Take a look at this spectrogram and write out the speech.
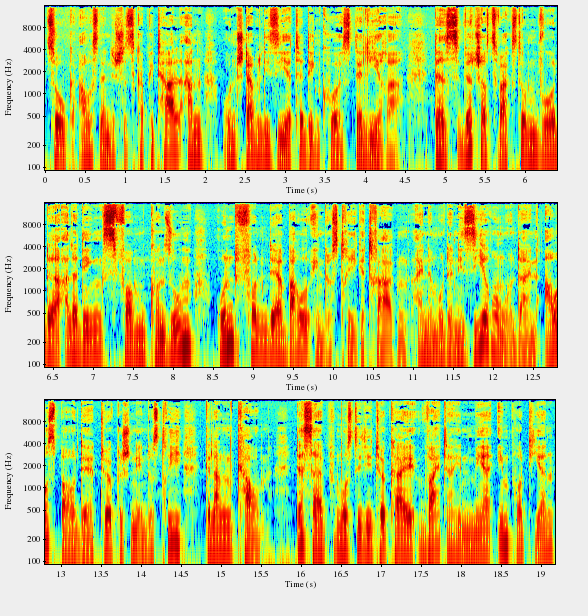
zog ausländisches Kapital an und stabilisierte den Kurs der Lira. Das Wirtschaftswachstum wurde allerdings vom Konsum und von der Bauindustrie getragen. Eine Modernisierung und ein Ausbau der türkischen Industrie gelangen kaum. Deshalb musste die Türkei weiterhin mehr importieren produzieren,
